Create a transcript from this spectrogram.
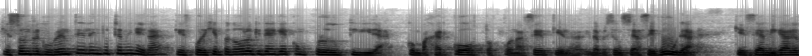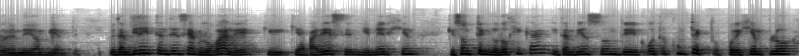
que son recurrentes en la industria minera, que es, por ejemplo, todo lo que tiene que ver con productividad, con bajar costos, con hacer que la, presión sea segura, que sea amigable con el medio ambiente. Pero también hay tendencias globales que, aparecen y emergen, que son tecnológicas y también son de otros contextos. Por ejemplo,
